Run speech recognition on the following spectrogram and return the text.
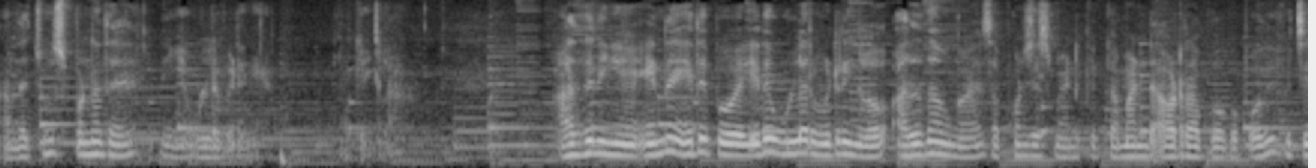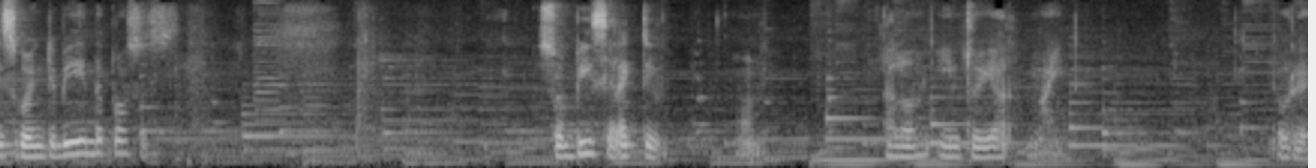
அந்த சூஸ் பண்ணதை நீங்கள் உள்ளே விடுங்க. ஓகேங்களா? அது நீங்கள் என்ன எது இப்போ எதை உள்ளே விடுறீங்களோ அதுதான் உங்கள் சப்கான்ஷியஸ் மைண்டுக்கு கமெண்ட் ஆர்டராக போக போகுது which is going to be in the process so be selective on allow in to your mind ஒரு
